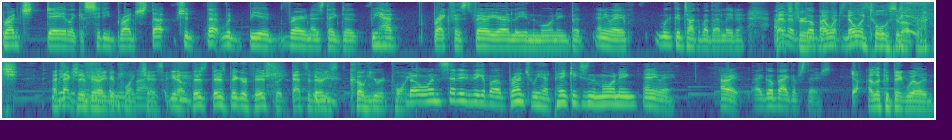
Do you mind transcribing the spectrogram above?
brunch day like a city brunch, that should that would be a very nice thing to. We had breakfast very early in the morning, but anyway, we could talk about that later. I'm That's true. go back No one, no one told us about brunch. That's actually a very good point, invite. Chase. You know, there's there's bigger fish, but that's a very coherent point. No one said anything about brunch. We had pancakes in the morning. Anyway, all right, I go back upstairs. Yeah, I look at Big Willard.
